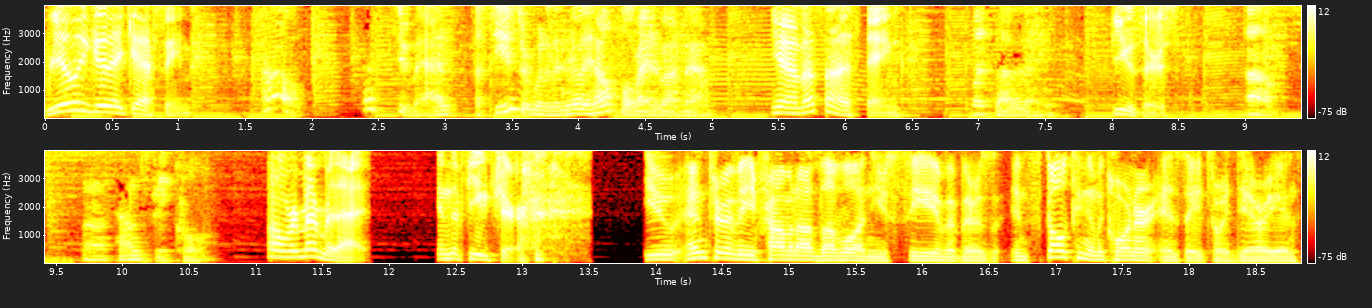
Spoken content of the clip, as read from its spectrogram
Really good at guessing. Oh, that's too bad. A fuser would have been really helpful right about now. Yeah, that's not a thing. What's that a thing? Fusers. Oh, well, sounds pretty cool. Well, remember that in the future. you enter the promenade level and you see that there's in skulking in the corner is a Toydarian.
